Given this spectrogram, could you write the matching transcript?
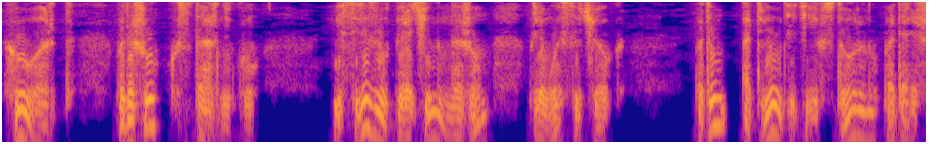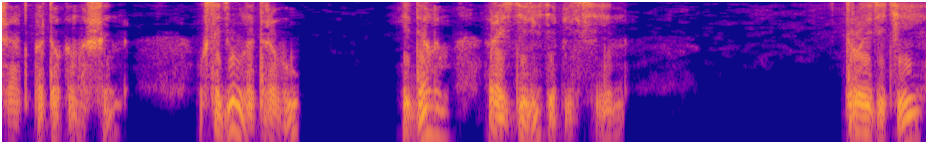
Ховард подошел к кустарнику и срезал перочинным ножом прямой сучок. Потом отвел детей в сторону, подальше от потока машин, усадил на траву и дал им разделить апельсин. Трое детей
